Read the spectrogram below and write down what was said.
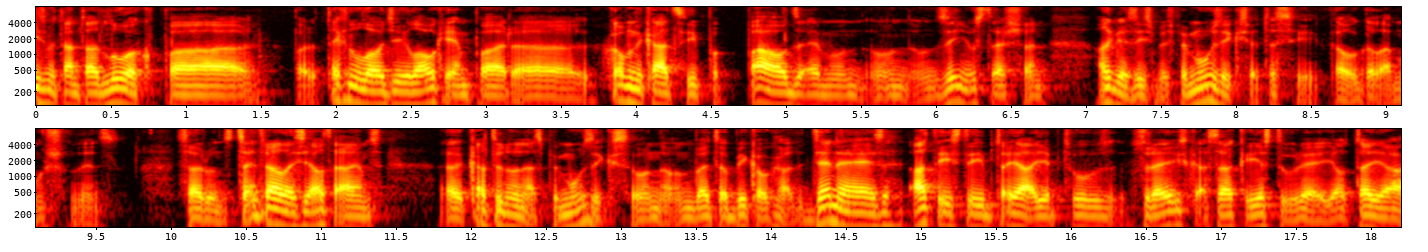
Izmetām tādu loku par, par tehnoloģiju laukiem, par uh, komunikāciju, par paudzēm un, un, un ziņu uztveršanu. Atgriezīsimies pie mūzikas, jo tas ir galu galā mūsu šodienas sarunas centrālais jautājums. Kā tu nonāci pie mūzikas, un, un vai tev bija kaut kāda ģenēze, attīstība tajā, ja tu uzreiz, kā saka, iestūrēji jau tajā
